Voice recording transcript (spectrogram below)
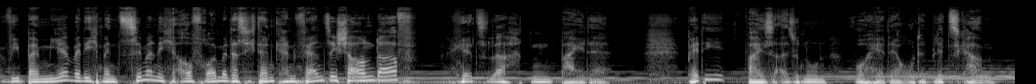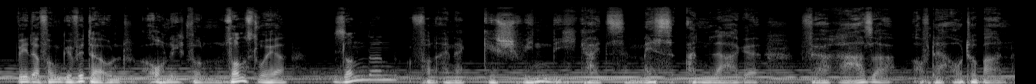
wie bei mir, wenn ich mein Zimmer nicht aufräume, dass ich dann kein Fernseh schauen darf? Jetzt lachten beide. Paddy weiß also nun, woher der rote Blitz kam. Weder vom Gewitter und auch nicht von sonst woher, sondern von einer Geschwindigkeitsmessanlage für Raser auf der Autobahn.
